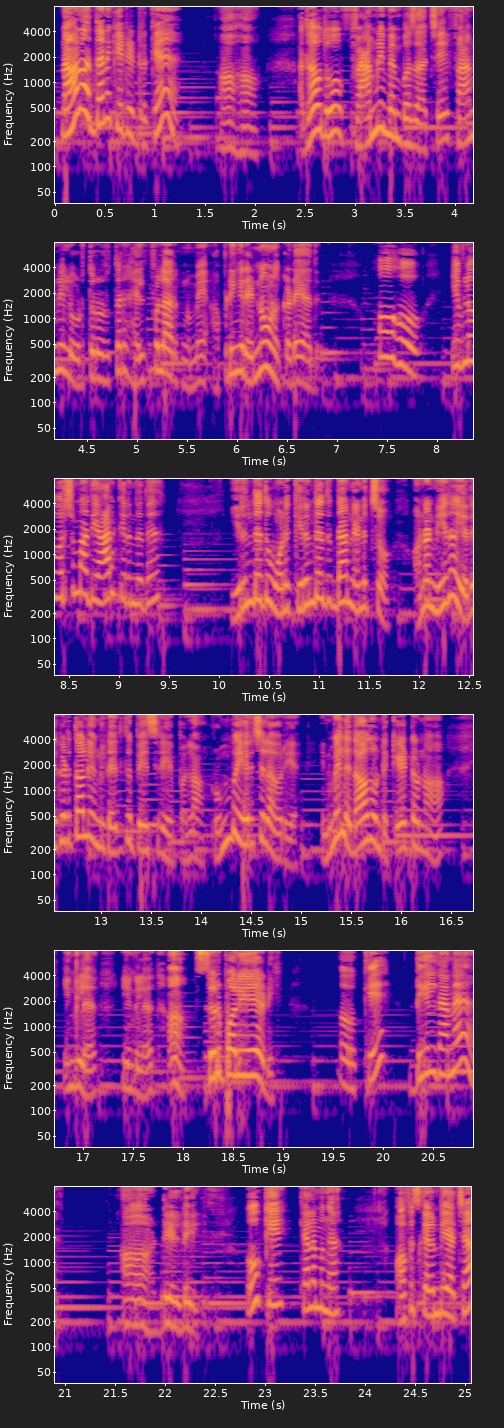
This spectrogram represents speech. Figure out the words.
நானும் அதானே கேட்டுட்டு இருக்கேன் ஆஹா அதாவது ஃபேமிலி மெம்பர்ஸ் ஆச்சே ஃபேமிலியில் ஒருத்தர் ஒருத்தர் ஹெல்ப்ஃபுல்லா இருக்கணுமே அப்படிங்கிற எண்ணம் உனக்கு கிடையாது. ஓஹோ இவ்வளவு வருஷமா அது யாருக்கு இருந்தது? இருந்தது உனக்கு இருந்தது தான் நினைச்சோம். ஆனா நீ தான் எதுக்கு எடுத்தாலும் எங்கள்ட்ட எடுத்து பேசுறிய இப்பெல்லாம். ரொம்ப எரிச்சல் அவரைய இனிமேல் ஏதாவது உன்ட்ட கேட்டோம்னா எங்களை எங்களை ஆ செருப்பாலேயே அடி. ஓகே டீல் தானே? ஆ டீல் டீல் ஓகே கிளம்புங்க. ஆஃபீஸ் கிளம்பியாச்சா?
